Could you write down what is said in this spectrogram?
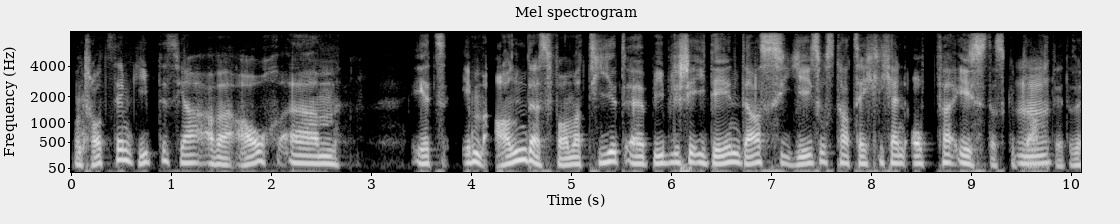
Und trotzdem gibt es ja aber auch ähm, jetzt eben anders formatiert äh, biblische Ideen, dass Jesus tatsächlich ein Opfer ist, das gebracht wird. Also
